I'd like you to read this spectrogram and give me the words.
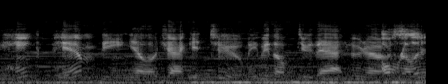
Hank Pym being Yellow Jacket too. Maybe they'll do that. Who knows? Oh really?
